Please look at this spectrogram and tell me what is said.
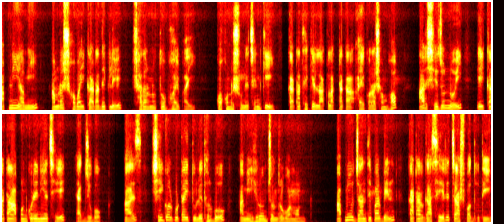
আপনি, আমি, আমরা সবাই কাটা দেখলে সাধারণত ভয় পাই। কখনো শুনেছেন কি, কাটা থেকে লাখ লাখ টাকা আয় করা সম্ভব? আর সেজন্যই এই কাটা আপন করে নিয়েছে এক যুবক। আজ সেই গল্পটাই তুলে ধরব আমি হিরণচন্দ্র বর্মন। আপনিও জানতে পারবেন কাটার গাছের চাষ পদ্ধতি।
